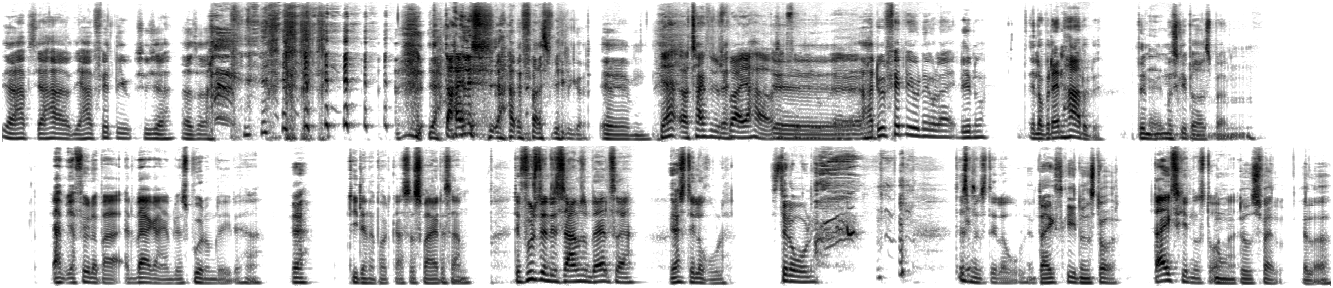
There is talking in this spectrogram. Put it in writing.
Jeg har, jeg har, jeg har et fedt liv, synes jeg. Altså. jeg, Dejligt. Jeg har det faktisk virkelig godt. Øhm, Ja, og tak fordi du spørger. Jeg har også et fedt liv. øh, Øh, har du et fedt liv, Nicolaj, lige nu? Eller hvordan har du det? Det er Øh, måske bedre at spørge. Jeg, jeg føler bare, at hver gang jeg bliver spurgt om det i det her, Ja. i den her podcast, så svarer jeg det samme. Det er fuldstændig det samme, som det altid er. Ja. Stille og roligt. Stille og roligt. Det er simpelthen stille og roligt. Der er ikke sket noget stort. Der er ikke sket noget stort. Nogle dødsfald, eller...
